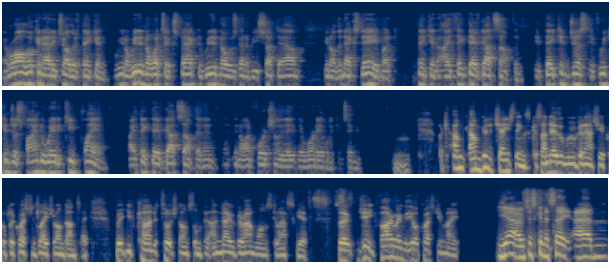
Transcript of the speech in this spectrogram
and we're all looking at each other thinking, you know, we didn't know what to expect, and we didn't know it was going to be shut down, you know, the next day. But thinking, I think they've got something. If they can just, if we can just find a way to keep playing, I think they've got something. And you know, unfortunately, they, they weren't able to continue. Okay, I'm, I'm going to change things because I know that we were going to ask you a couple of questions later on, Dante, but you've kind of touched on something I know Grant wants to ask you. So, G, fire away with your question, mate. Yeah, I was just going to say, um,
